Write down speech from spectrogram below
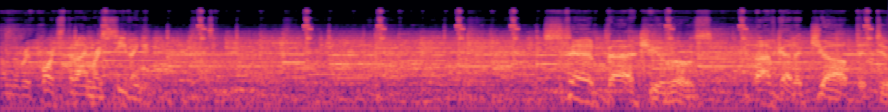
From the reports that I'm receiving. Stand back, heroes. I've got a job to do.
